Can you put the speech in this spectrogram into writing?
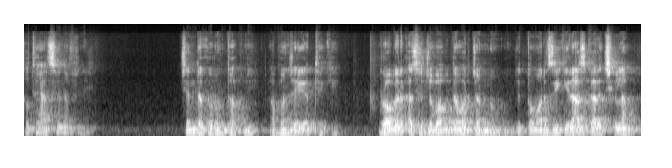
কোথায় আছেন আপনি? চিন্তা করুন তো আপনি, আপন জায়গা থেকে। রবের কাছে জবাব দেওয়ার জন্য যে তোমার জিকির রাজগারে ছিলাম,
